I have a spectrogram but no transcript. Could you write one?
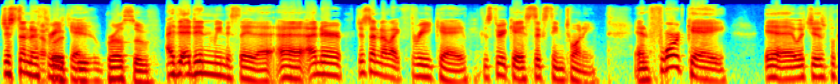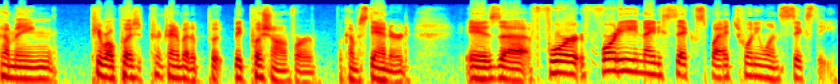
just under That 3k. be impressive. I, I didn't mean to say that. Uh, under just under like 3K because 3K is 1620, and 4K, uh, which is becoming people push trying to put a put, big push on for become standard, is uh 4 4096 by 2160.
